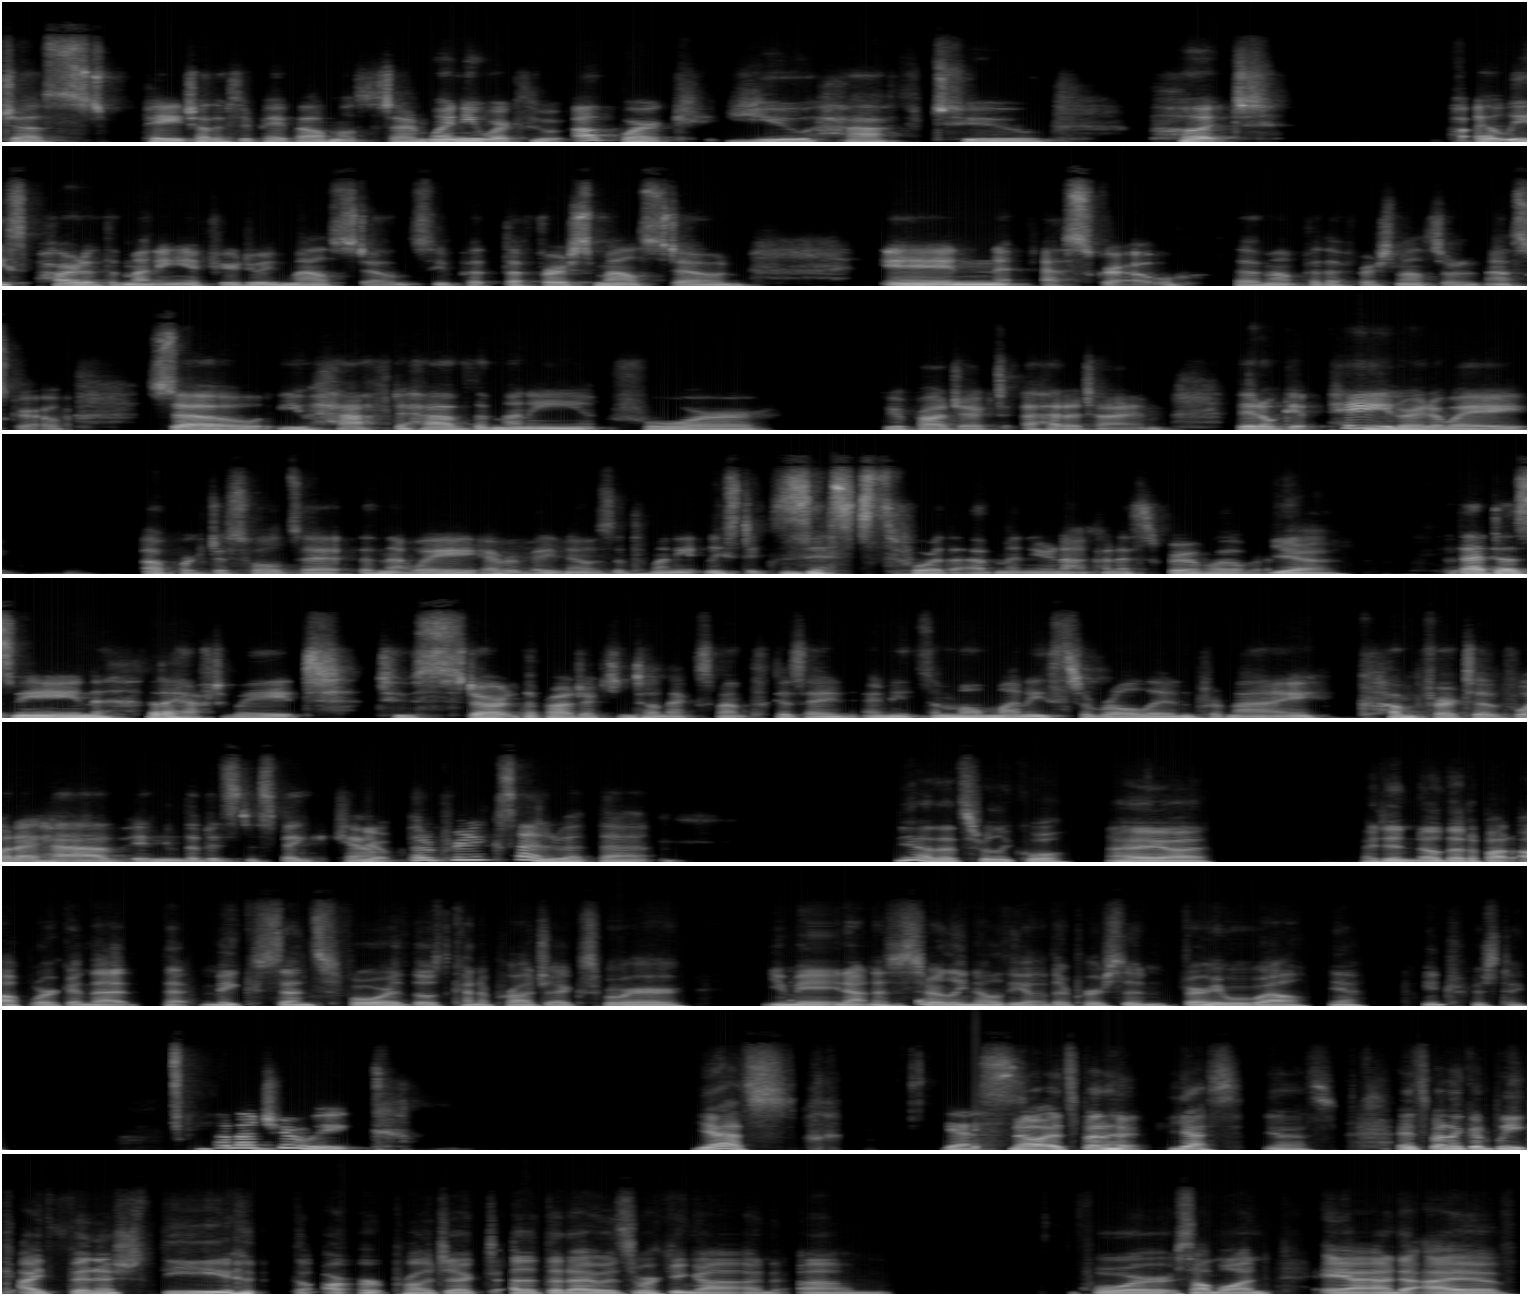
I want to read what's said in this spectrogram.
just pay each other through PayPal most of the time. When you work through Upwork, you have to put at least part of the money if you're doing milestones. You put the first milestone in escrow, the amount for the first milestone in escrow. So you have to have the money for your project ahead of time. They don't get paid mm-hmm. right away. Upwork just holds it, and that way everybody knows that the money at least exists for them, and you're not going to screw them over. Yeah, but that does mean that I have to wait to start the project until next month because I, I need some more monies to roll in for my comfort of what I have in the business bank account. Yep. But I'm pretty excited about that. Yeah, that's really cool. I uh I didn't know that about Upwork and that that makes sense for those kind of projects where you may not necessarily know the other person very mm-hmm. well. Yeah, interesting. How about your week? Yes. Yes. No, it's been a yes, yes. It's been a good week. I finished the the art project uh, that I was working on um for someone and I have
